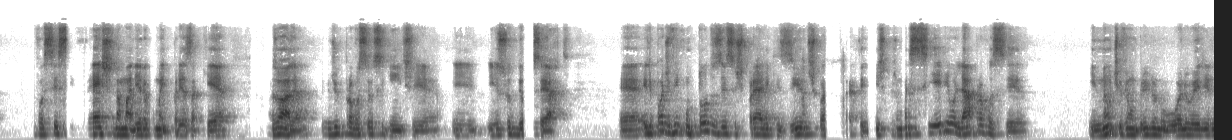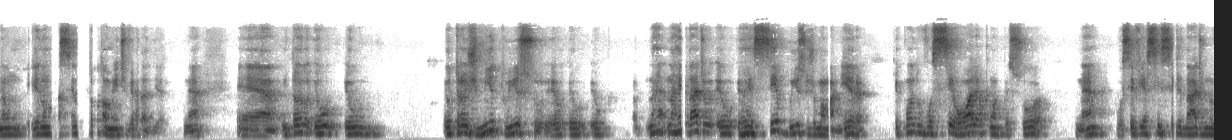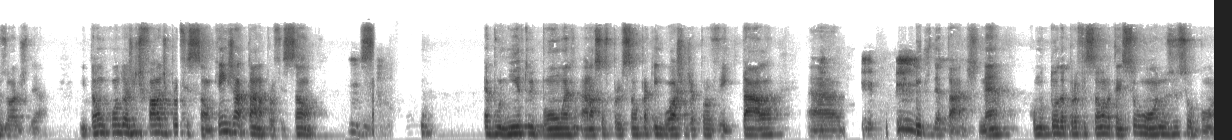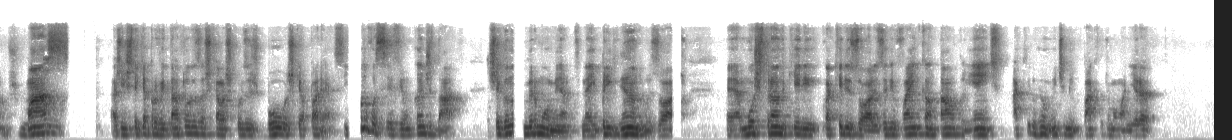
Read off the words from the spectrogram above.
você se veste da maneira como a empresa quer. Mas olha, eu digo para você o seguinte, e, isso deu certo. É, ele pode vir com todos esses pré-requisitos, com essas características, mas se ele olhar para você e não tiver um brilho no olho, ele não ele não está sendo totalmente verdadeiro, né? É, então eu, eu eu transmito isso, eu, eu, eu na, na realidade eu, eu recebo isso de uma maneira que quando você olha para uma pessoa, né, você vê a sinceridade nos olhos dela. Então, quando a gente fala de profissão, quem já está na profissão uhum. é bonito e bom a nossa profissão para quem gosta de aproveitá-la ah, os detalhes, né? Como toda profissão, ela tem seu ônus e seu bônus, mas a gente tem que aproveitar todas aquelas coisas boas que aparecem. E quando você vê um candidato chegando no primeiro momento, né, e brilhando nos olhos, é, mostrando que ele, com aqueles olhos, ele vai encantar um cliente, aquilo realmente me impacta de uma maneira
